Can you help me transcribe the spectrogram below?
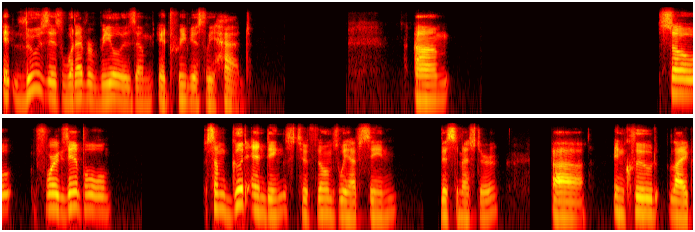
it loses whatever realism it previously had. Um, so, for example, some good endings to films we have seen this semester uh, include like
